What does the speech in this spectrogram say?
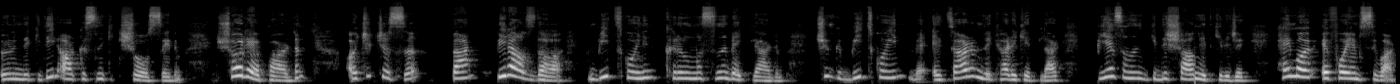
önündeki değil arkasındaki kişi olsaydım. Şöyle yapardım. Açıkçası ben biraz daha Bitcoin'in kırılmasını beklerdim. Çünkü Bitcoin ve Ethereum'daki hareketler piyasanın gidişatını etkileyecek. Hem FOMC var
